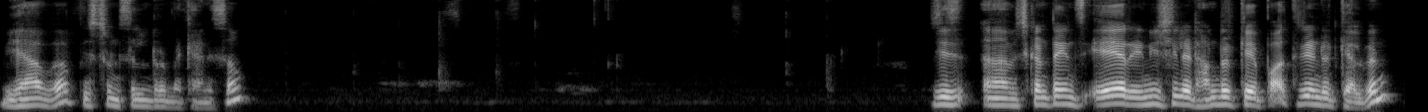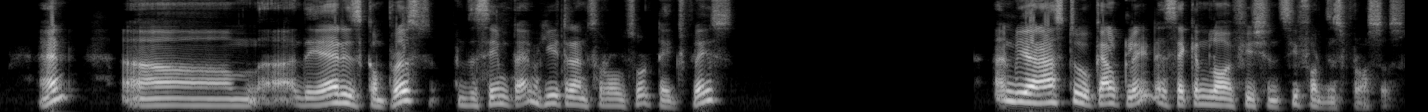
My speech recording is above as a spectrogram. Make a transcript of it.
we have a piston cylinder mechanism which, is, uh, which contains air initially at 100 kPa 300 Kelvin and um, uh, the air is compressed at the same time heat transfer also takes place and we are asked to calculate a second law efficiency for this process.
